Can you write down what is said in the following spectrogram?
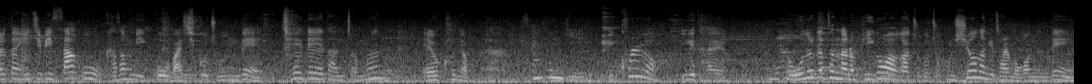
일단 이 집이 싸고 가성비 있고 맛있고 좋은데 최대의 단점은 에어컨이 없다. 선풍기, 이 쿨러 이게 다예요. 오늘 같은 날은 비가 와가지고 조금 시원하게 잘 먹었는데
